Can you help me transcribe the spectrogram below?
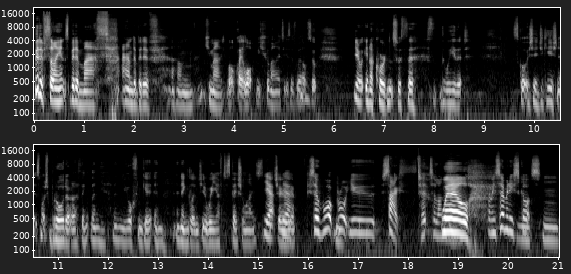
bit of science, bit of maths, and a bit of um, humanity. Well, quite a lot of humanities as well. So, you know, in accordance with the the way that Scottish education, it's much broader, I think, than than you often get in, in England. You know, where you have to specialise Yeah. area. Yeah. So what brought you south to, to London? Hmm. Well, I mean, so many Scots mm,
